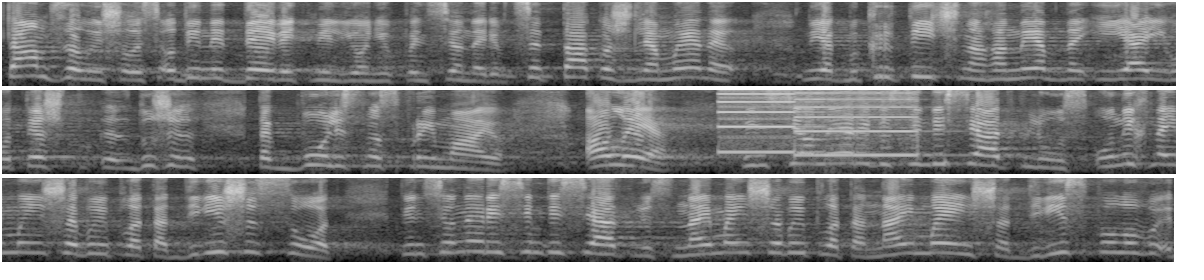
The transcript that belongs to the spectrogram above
там залишилось 1,9 мільйонів пенсіонерів. Це також для мене ну, якби критично, ганебно, і я його теж е, дуже так болісно сприймаю. Але пенсіонери 80+, у них найменша виплата 2600, пенсіонери 70+, найменша виплата, найменша 2,5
